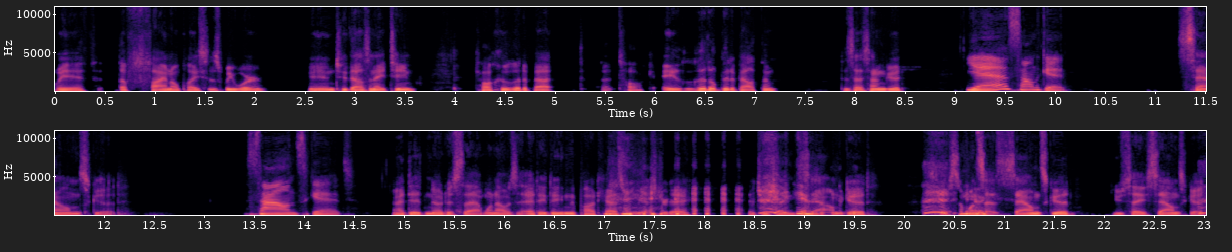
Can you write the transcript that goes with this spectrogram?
with the final places we were in 2018. Talk a little about uh, talk a little bit about them. Does that sound good? Yeah, sound good. Sounds good. Sounds good. I did notice that when I was editing the podcast from yesterday that you're saying sound good. So if someone says sounds good, you say sounds good.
